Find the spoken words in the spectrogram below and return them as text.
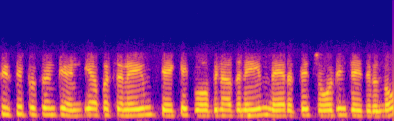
C C president N D അപ്പച്ചനെയും കെ കെ ഗോപിനാഥനെയും നേരത്തെ ചോദ്യം ചെയ്തിരുന്നു.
